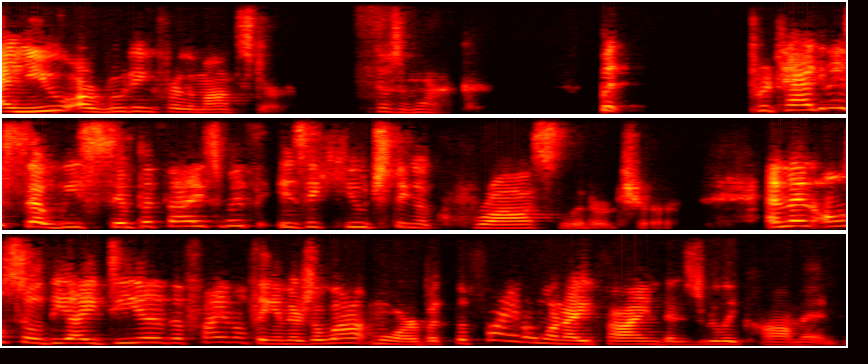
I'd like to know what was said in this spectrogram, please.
and you are rooting for the monster. It doesn't work. But protagonists that we sympathize with is a huge thing across literature. And then also the idea, the final thing, and there's a lot more, but the final one I find that is really common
